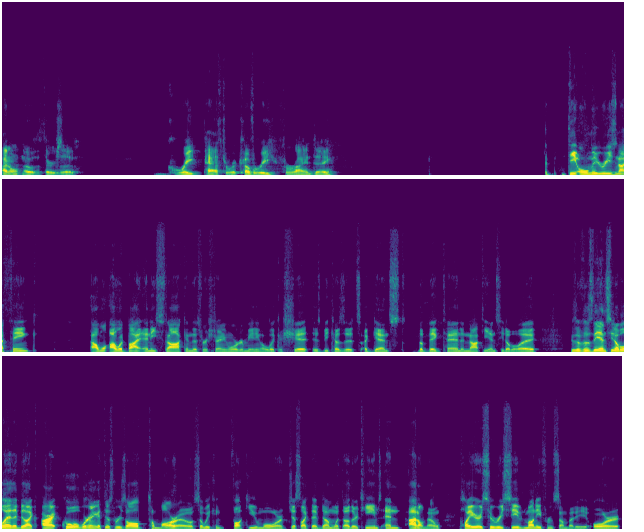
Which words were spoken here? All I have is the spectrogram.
I don't know that there's a great path to recovery for Ryan Day. The only reason I think I, w- I would buy any stock in this restraining order, meaning a lick of shit, is because it's against the Big Ten and not the NCAA. Because if it was the NCAA, they'd be like, all right, cool, we're going to get this resolved tomorrow so we can fuck you more, just like they've done with other teams. And I don't know, players who received money from somebody or,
